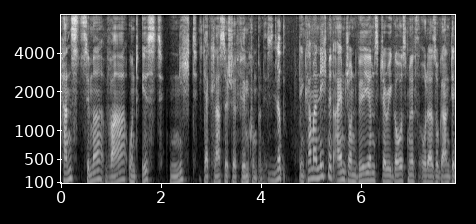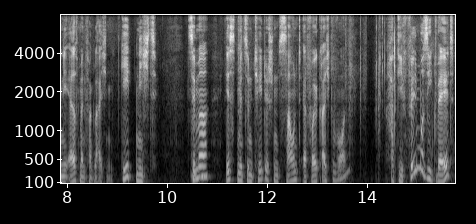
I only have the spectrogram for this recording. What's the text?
Hans Zimmer war und ist nicht der klassische Filmkomponist. Nope. Den kann man nicht mit einem John Williams, Jerry Goldsmith oder sogar einem Danny Elfman vergleichen. Geht nicht. Zimmer ist mit synthetischem Sound erfolgreich geworden, hat die Filmmusikwelt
